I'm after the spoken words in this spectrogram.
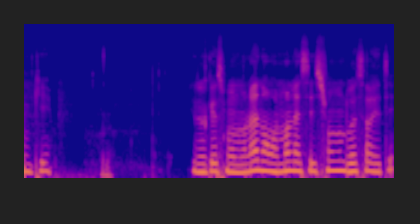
Ok. Et donc à ce moment-là, normalement, la session doit s'arrêter.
